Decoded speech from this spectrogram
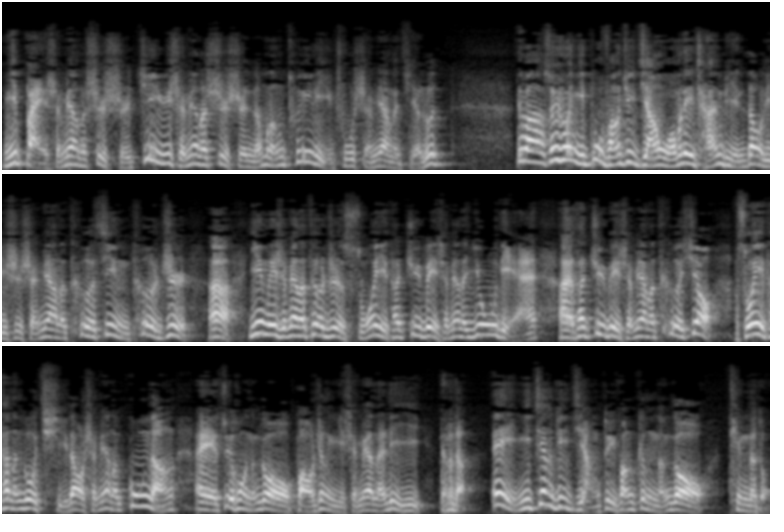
你摆什么样的事实，基于什么样的事实，能不能推理出什么样的结论，对吧？所以说，你不妨去讲我们的产品到底是什么样的特性特质啊？因为什么样的特质，所以它具备什么样的优点？哎，它具备什么样的特效，所以它能够起到什么样的功能？哎，最后能够保证你什么样的利益等等？哎，你这样去讲，对方更能够听得懂。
